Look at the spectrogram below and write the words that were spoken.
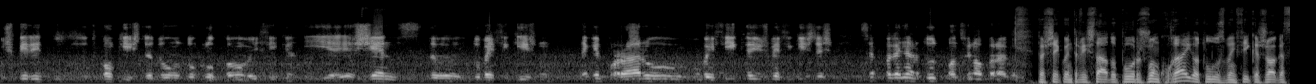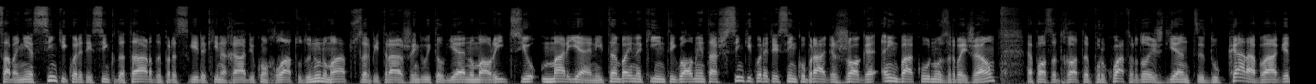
O espírito de conquista de um, de um clube como o Benfica e a gênese de, do benfiquismo tem que empurrar o, o, Benfica e os benfiquistas sempre para ganhar tudo, ponto final parágrafo. Pacheco entrevistado por João Correia, o Toulouse Benfica joga-se amanhã 5h45 da tarde para seguir aqui na rádio com relato de Nuno Matos, arbitragem do italiano Maurizio Mariani. Também na quinta, igualmente às 5h45, o Braga joga em Baku, no Azerbaijão, após a derrota por 4-2 diante do Karabag.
